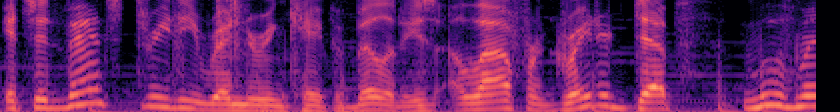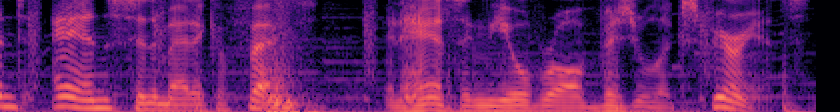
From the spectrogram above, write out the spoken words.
Its advanced 3D rendering capabilities allow for greater depth, movement, and cinematic effects, enhancing the overall visual experience.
